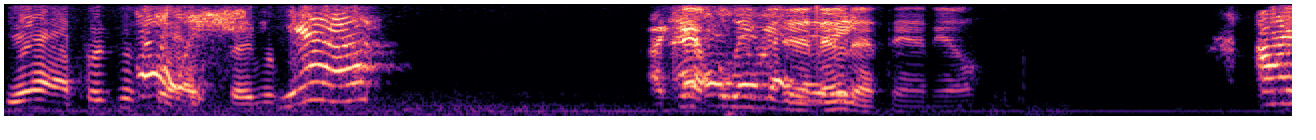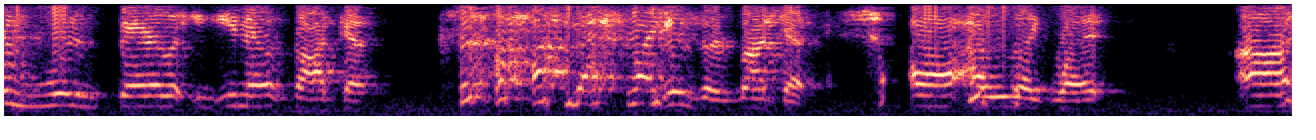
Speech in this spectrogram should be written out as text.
Yeah, Princess Oh, Bride, favorite. yeah. I can't I believe love you didn't know that, Danielle. I was barely, you know, vodka. That's my answer, vodka. Uh, I was like, what? Uh,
